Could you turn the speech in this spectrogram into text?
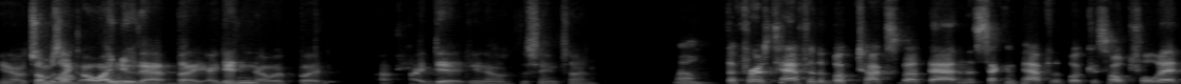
You know, it's almost like, oh, I knew that, but I, I didn't know it, but I, I did, you know, at the same time. Well, the first half of the book talks about that, and the second half of the book is hopeful that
